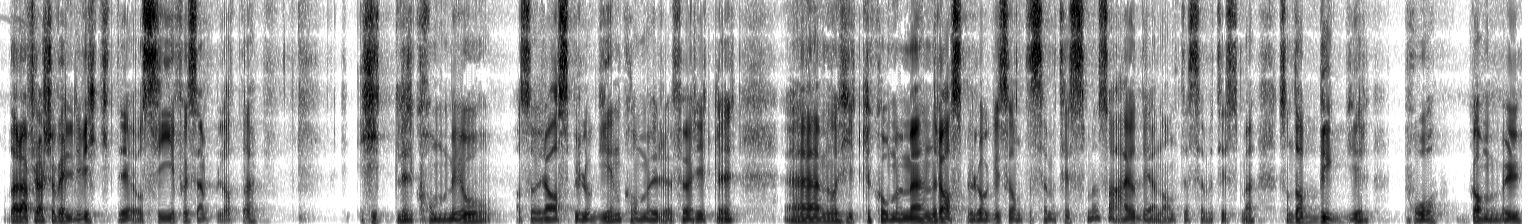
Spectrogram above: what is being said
Og Det er derfor det er så veldig viktig å si f.eks. at Hitler kommer jo altså Rasebiologien kommer før Hitler. Eh, men når Hitler kommer med en rasebiologisk antisemittisme, så er jo det en antisemittisme som da bygger på gammel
